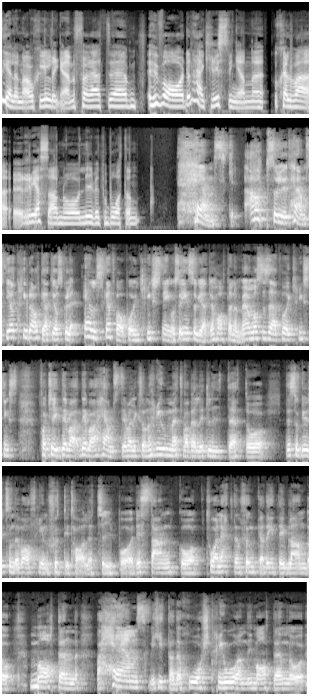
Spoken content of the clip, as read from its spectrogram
delen av skildringen. För att eh, hur var den här kryssningen, själva resan och livet på båten? Hemsk, absolut hemsk. Jag trodde alltid att jag skulle älska att vara på en kryssning och så insåg jag att jag hatade det. Men jag måste säga att våra kryssningsfartyg, det var, det var hemskt. Det var liksom, rummet var väldigt litet och det såg ut som det var från 70-talet typ och det stank och toaletten funkade inte ibland och maten var hemsk. Vi hittade hårstrån i maten och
